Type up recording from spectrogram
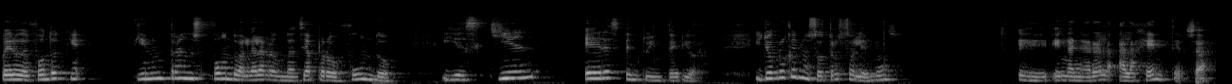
pero de fondo tiene un trasfondo, valga la redundancia, profundo y es quién eres en tu interior. Y yo creo que nosotros solemos eh, engañar a la, gente, o sea,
